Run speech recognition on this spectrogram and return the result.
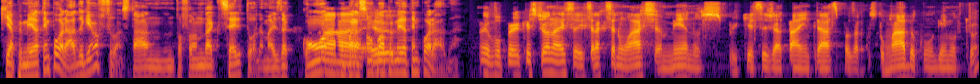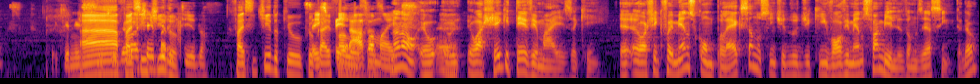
que a primeira temporada do Game of Thrones, tá? Não tô falando da série toda, mas da, com a Ah, comparação com a eu- primeira temporada. Eu vou questionar isso aí. Será que você não acha menos porque você já tá, entre aspas, acostumado com o Game of Thrones? Porque nesse Ah, sentido, eu faz achei sentido. parecido. Faz sentido que o que Você o Caio falou. mais. Não, não, eu, É. eu, eu achei que teve mais aqui. Eu- Eu achei que foi menos complexa no sentido de que envolve menos famílias, vamos dizer assim, entendeu?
